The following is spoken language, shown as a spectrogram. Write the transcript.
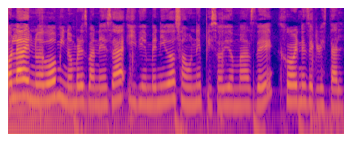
Hola de nuevo, mi nombre es Vanessa y bienvenidos a un episodio más de Jóvenes de Cristal.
